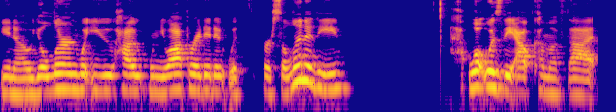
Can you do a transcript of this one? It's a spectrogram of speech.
you know you'll learn what you how when you operated it with for salinity what was the outcome of that?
